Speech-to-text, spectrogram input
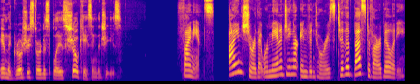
and the grocery store displays showcasing the cheese. Finance. I ensure that we're managing our inventories to the best of our ability.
